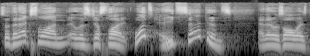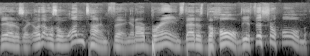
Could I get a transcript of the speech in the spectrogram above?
So the next one, it was just like, "What's eight seconds?" And then it was always there. It was like, "Oh, that was a one-time thing." In our brains, that is the home, the official home of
